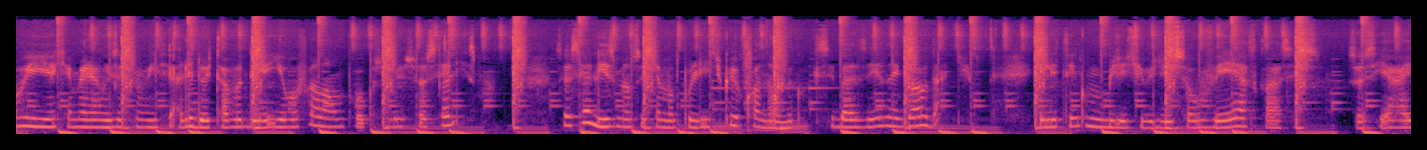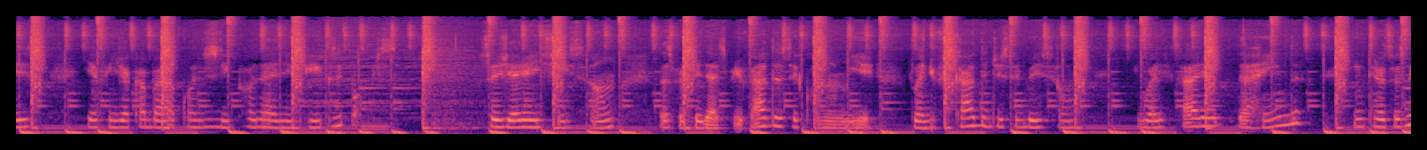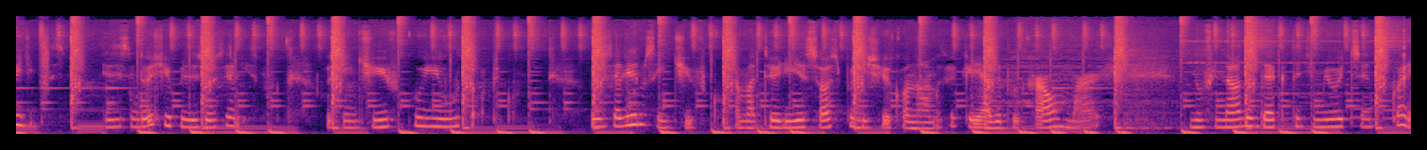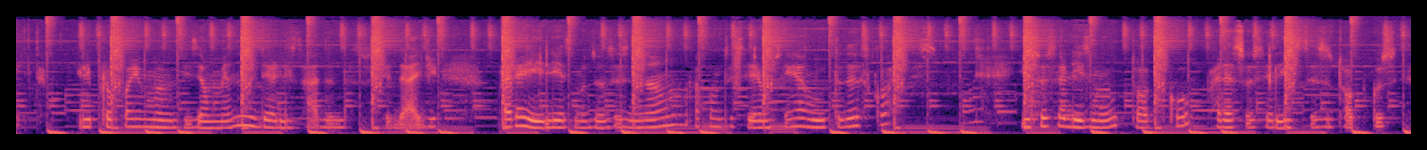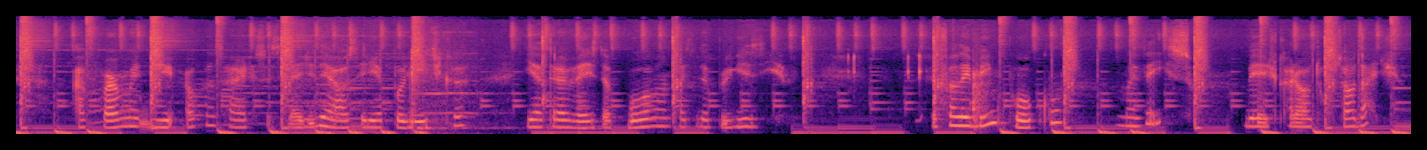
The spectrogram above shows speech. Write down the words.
Oi, aqui é a Maria Luísa Provinciale do oitavo D e eu vou falar um pouco sobre socialismo. Socialismo é um sistema político e econômico que se baseia na igualdade. Ele tem como objetivo dissolver as classes sociais e a fim de acabar com a desigualdade entre ricos e pobres. Sugere a extinção das propriedades privadas, economia planificada distribuição igualitária da renda, entre outras medidas. Existem dois tipos de socialismo: o científico e o utópico. O socialismo científico é uma teoria sociopolítica econômica criada por Karl Marx no final da década de 1840. Ele propõe uma visão menos idealizada da sociedade. Para ele, as mudanças não aconteceram sem a luta das classes. E o socialismo utópico, para socialistas utópicos, a forma de alcançar a sociedade ideal seria política e através da boa vontade da burguesia. Eu falei bem pouco, mas é isso. Beijo, Carol, tô com saudade.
